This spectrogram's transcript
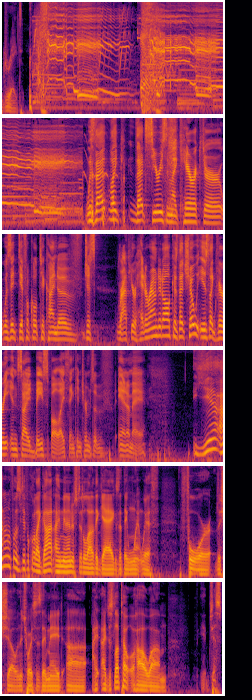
great. was that like that series and that character? Was it difficult to kind of just wrap your head around it all? Because that show is like very inside baseball. I think in terms of anime. Yeah, I don't know if it was difficult. I got, I mean, I understood a lot of the gags that they went with for the show and the choices they made. Uh, I, I just loved how, how um, just,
